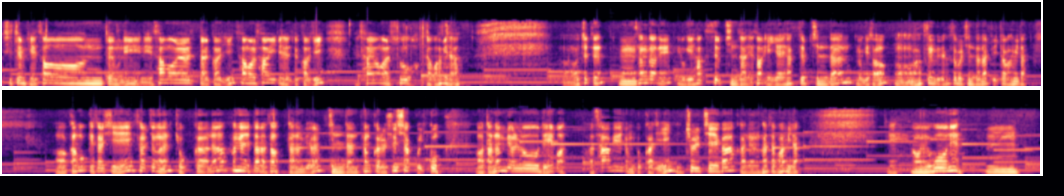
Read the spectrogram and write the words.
시스템 개선 때문에 네, 3월 달까지, 3월 4일이 될 때까지 네, 사용할 수 없다고 합니다. 어, 어쨌든 음, 상단에 여기 학습 진단에서 AI 학습 진단 여기서 어, 학생들이 학습을 진단할 수 있다고 합니다. 어, 과목 개설 시 설정은 교과나 학년에 따라서 단원별 진단 평가를 실시하고 있고 어, 단원별로 4번, 4회 정도까지 출제가 가능하다고 합니다. 네, 어, 요거는 음,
